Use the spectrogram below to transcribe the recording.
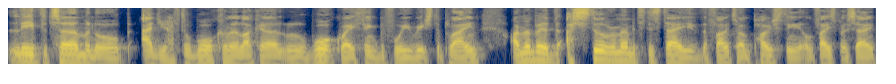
leave the terminal and you have to walk on a like a little walkway thing before you reach the plane. I remember, I still remember to this day the photo. I'm posting it on Facebook saying,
